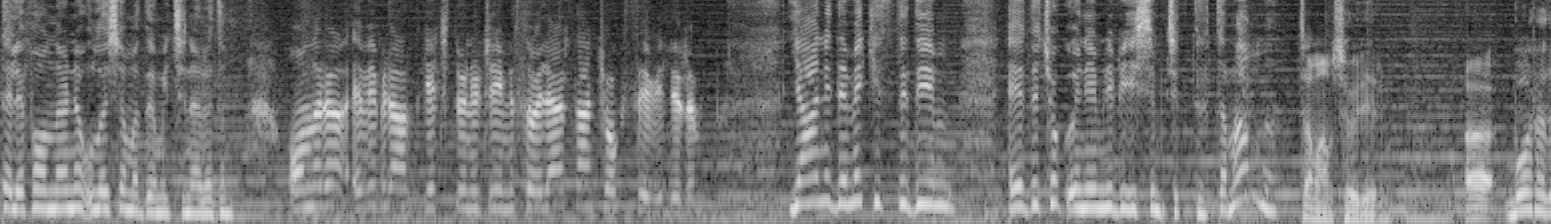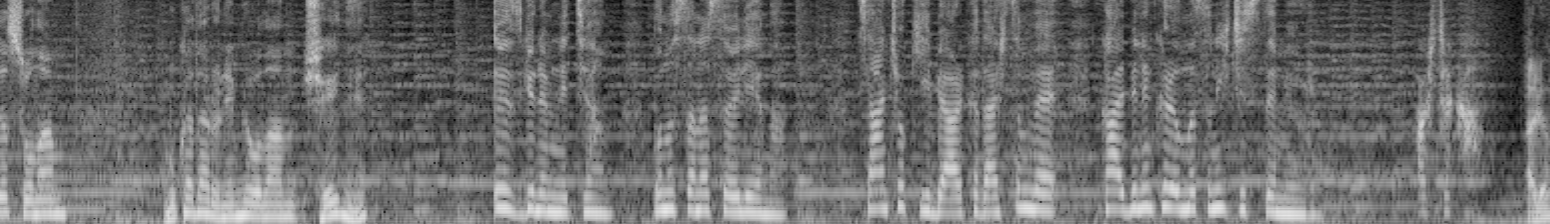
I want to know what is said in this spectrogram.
telefonlarına ulaşamadığım için aradım. Onlara eve biraz geç döneceğimi söylersen çok sevinirim. Yani demek istediğim evde çok önemli bir işim çıktı tamam mı? Tamam söylerim. Aa, bu arada Sonam, bu kadar önemli olan şey ne? Üzgünüm Nityam, bunu sana söyleyemem. Sen çok iyi bir arkadaşsın ve kalbinin kırılmasını hiç istemiyorum. Hoşça kal. Alo?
